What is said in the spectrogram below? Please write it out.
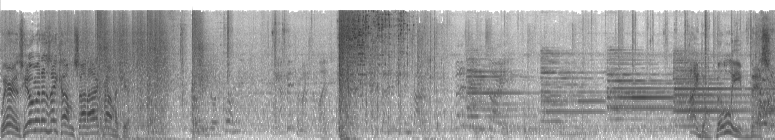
We're as human as they come, son, I promise you. I don't believe for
